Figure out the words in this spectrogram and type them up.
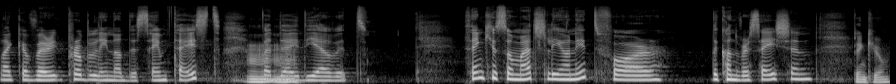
like a very probably not the same taste, but the idea of it. Thank you so much, Leonid, for the conversation thank you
